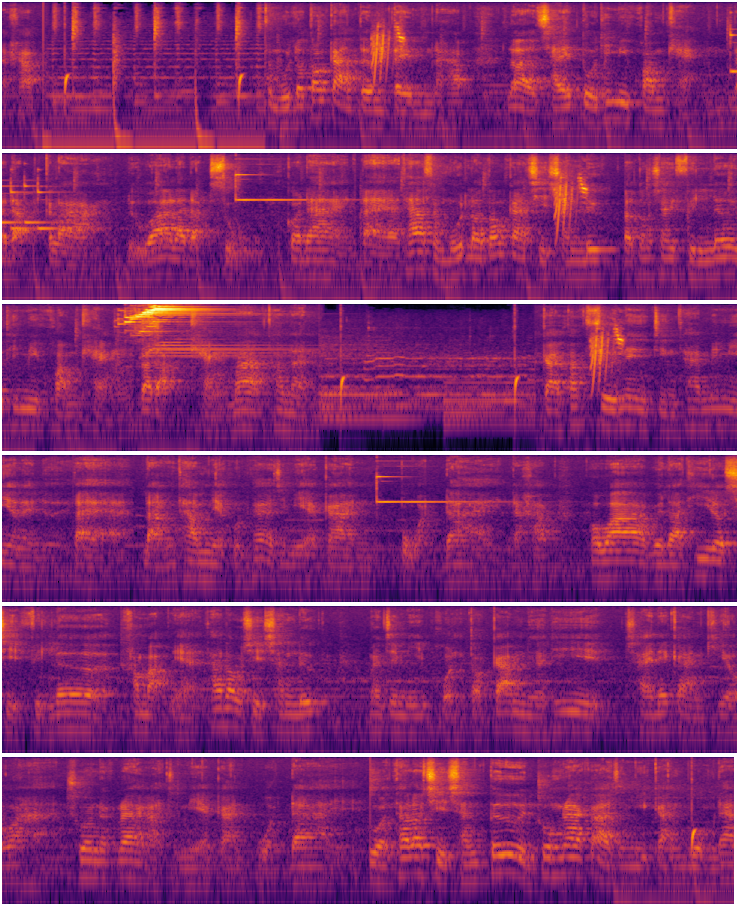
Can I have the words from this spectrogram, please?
นะครับสมมติเราต้องการเติมเต็มนะครับ เราอาจใช้ตัวที่มีความแข็งระดับกลาง หรือว่าระดับสูงก็ได้ แต่ถ้าสมมุติเราต้องการฉีดชั้นลึก เราต้องใช้ฟิลเลอร์ที่มีความแข็งระดับแข็งมากเท่านั้น การพักฟื้นเนี่ยจริงๆแทบไม่มีอะไรเลย แต่หลังทำเนี่ยคนไข้อาจจะมีอาการปวดได้นะครับ เพราะว่าเวลาที่เราฉีดฟิลเลอร์ขมับเนี่ยถ้าเราฉีดชั้นลึก มันจะมีผลต่อกล้ามเนื้อที่ใช้ในการเคี้ยวอาหาร ช่วงแรกๆอาจจะมีอาการปวดได้ ส่วนถ้าเราฉีดชั้นตื้น ช่วงแรกก็อาจจะมีการบวมได้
